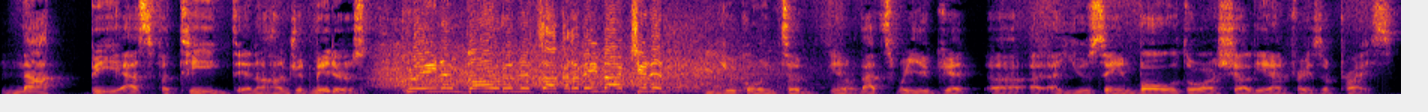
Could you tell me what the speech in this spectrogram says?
not be as fatigued in 100 meters, Greene and bold, and it's not going to be much in it. you're going to, you know, that's where you get uh, a a Usain Bolt or a Shelly-Ann Fraser-Pryce.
